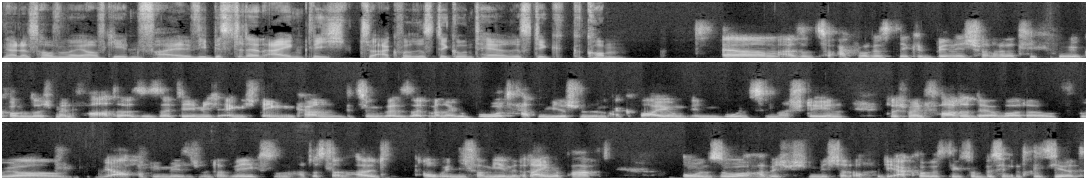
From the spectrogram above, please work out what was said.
Ja, das hoffen wir ja auf jeden Fall. Wie bist du denn eigentlich zur Aquaristik und Terroristik gekommen? Ähm, also zur Aquaristik bin ich schon relativ früh gekommen durch meinen Vater. Also seitdem ich eigentlich denken kann, beziehungsweise seit meiner Geburt hatten wir schon ein Aquarium im Wohnzimmer stehen. Durch meinen Vater, der war da früher ja hobbymäßig unterwegs und hat das dann halt auch in die Familie mit reingebracht. Und so habe ich mich dann auch für die Aquaristik so ein bisschen interessiert.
